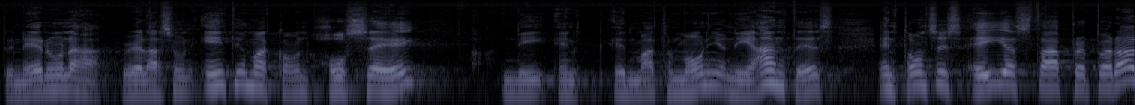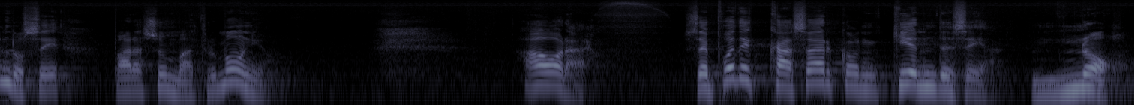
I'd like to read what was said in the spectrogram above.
tener una relación íntima con José, ni en, matrimonio, ni antes, entonces ella está preparándose para su matrimonio. Ahora, ¿se puede casar con quien desea? No,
